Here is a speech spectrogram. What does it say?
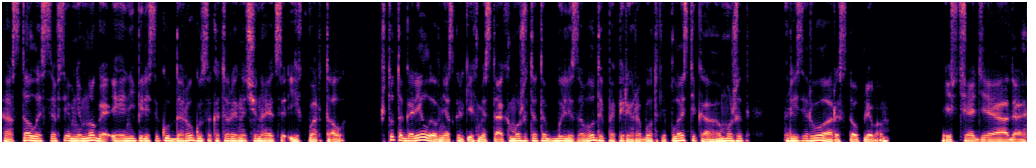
Осталось совсем немного, и они пересекут дорогу, за которой начинается их квартал. Что-то горело в нескольких местах, может, это были заводы по переработке пластика, а может, резервуары с топливом. «Исчадие ада,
